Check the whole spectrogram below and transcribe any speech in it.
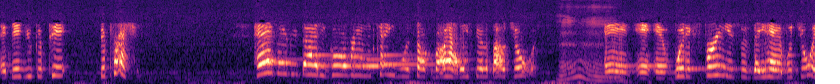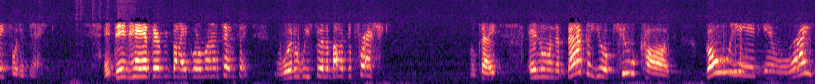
and then you can pick depression. Have everybody go around the table and talk about how they feel about joy Mm. and, and, and what experiences they had with joy for the day. And then have everybody go around the table and say, what do we feel about depression? Okay? And on the back of your cue cards, go ahead and write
